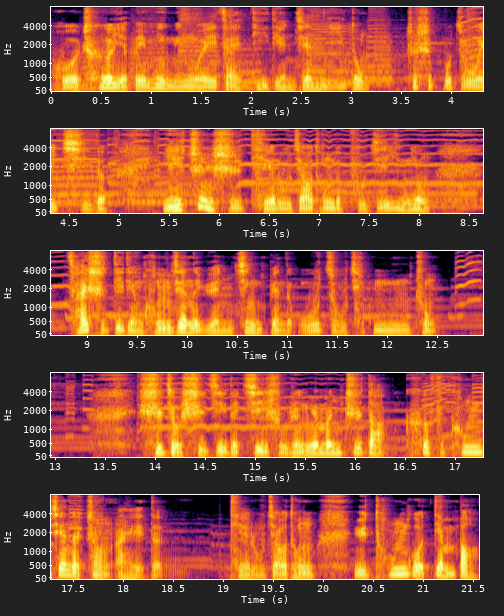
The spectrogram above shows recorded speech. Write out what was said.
火车也被命名为在地点间移动，这是不足为奇的。也正是铁路交通的普及应用，才使地点空间的远近变得无足轻重。十九世纪的技术人员们知道，克服空间的障碍的铁路交通与通过电报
